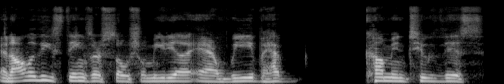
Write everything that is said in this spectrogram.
and all of these things are social media. And we have come into this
